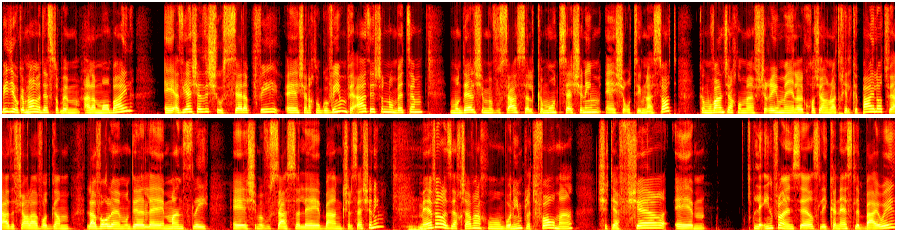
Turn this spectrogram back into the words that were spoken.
בדיוק, הם לא על ה desktop, הם על ה mobile. אה, אז יש איזשהו setup fee שאנחנו גובים, ואז יש לנו בעצם מודל שמבוסס על כמות סשנים אה, שרוצים לעשות. כמובן שאנחנו מאפשרים אה, ללקוחות שלנו להתחיל כפיילוט, ואז אפשר לעבוד גם, לעבור למודל monthly שמבוסס על אה, בנק של סשנים. מעבר לזה, עכשיו אנחנו בונים פלטפורמה שתאפשר אה, ל influencers להיכנס לביוויז,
